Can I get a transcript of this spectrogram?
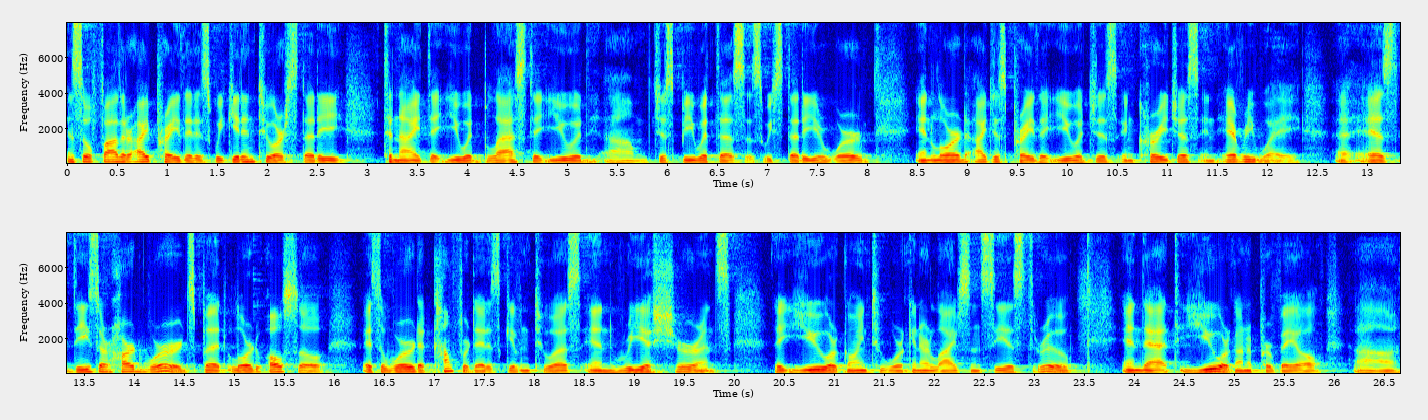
And so, Father, I pray that as we get into our study tonight, that you would bless, that you would um, just be with us as we study your word. And Lord, I just pray that you would just encourage us in every way, uh, as these are hard words, but Lord, also it's a word of comfort that is given to us and reassurance that you are going to work in our lives and see us through, and that you are going to prevail uh,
